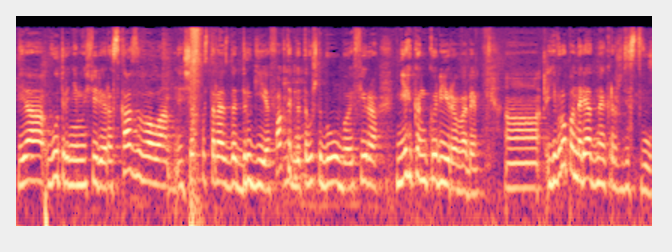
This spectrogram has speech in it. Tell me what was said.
Я в утреннем эфире рассказывала, сейчас постараюсь дать другие факты для того, чтобы оба эфира не конкурировали. А, Европа нарядная к Рождеству.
